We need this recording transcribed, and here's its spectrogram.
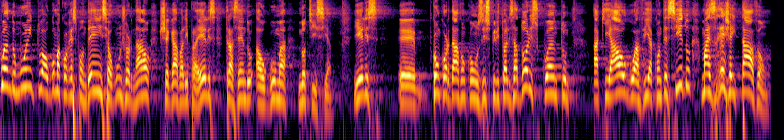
quando muito alguma correspondência, algum jornal chegava ali para eles trazendo alguma notícia. E eles é, concordavam com os espiritualizadores quanto a que algo havia acontecido, mas rejeitavam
